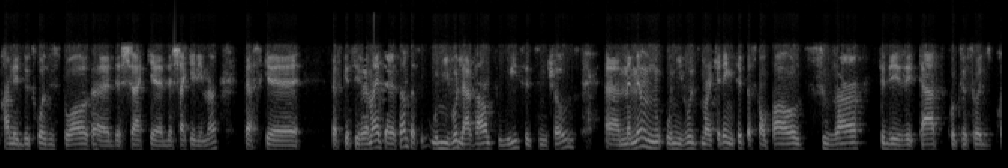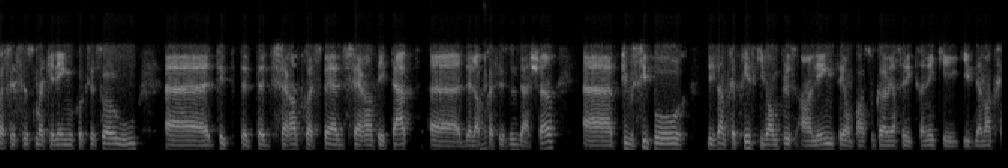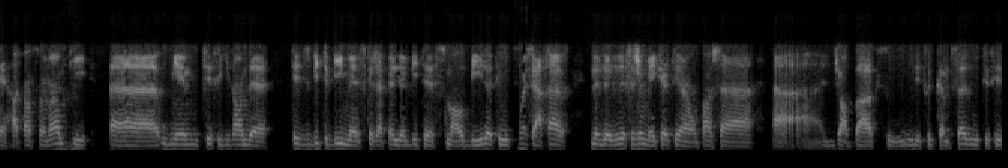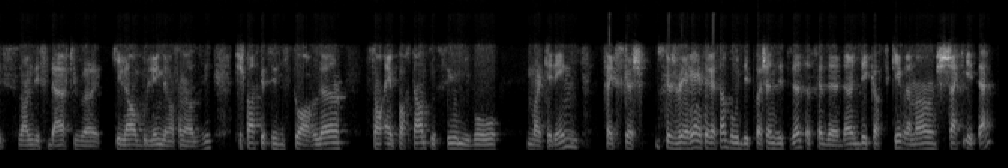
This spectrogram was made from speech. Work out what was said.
prendre les deux, trois histoires euh, de, chaque, de chaque élément, parce que parce que c'est vraiment intéressant, parce qu'au niveau de la vente, oui, c'est une chose, euh, mais même au, niveau du marketing, parce qu'on parle souvent des étapes, quoi que ce soit du processus marketing ou quoi que ce soit, où tu as différents prospects à différentes étapes de leur processus d'achat. Euh, puis aussi pour les entreprises qui vendent plus en ligne, on pense au commerce électronique qui est, évidemment très hot en ce moment, mm-hmm. puis, euh, ou bien ceux qui vendent du B2B, mais ce que j'appelle le B to small B, là, où tu fais affaire, le, decision maker, on pense à, Dropbox ou, des trucs comme ça, où c'est souvent le décideur qui, va, qui est là en bout de ligne devant son ordi. Puis je pense que ces histoires-là sont importantes aussi au niveau marketing. Fait que ce que je, ce que je verrais intéressant pour des prochains épisodes, ce serait d'un décortiquer vraiment chaque étape,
